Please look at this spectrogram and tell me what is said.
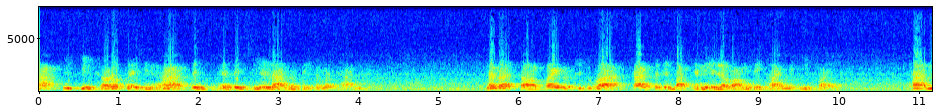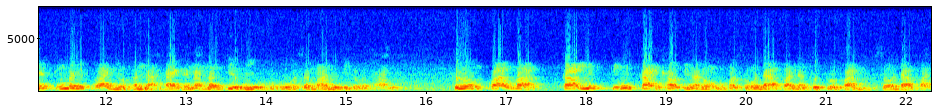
ณะที่จิตเคารพในสินห้าเป็นเป็นศีลานุสติกรรมฐาน แล้วก็ต่อไปก็คิดว่าการปฏิบัติอย่างนี้ระหวังที่ผ่านไปที่ไป ถ้านึกถึงไม่ได้พานอยู่ขณะใดขณะนั้นเที่ยวมีอุปสมานุสติกรรมฐานรวมความว่าการนึกถึงการเข้าถึงอารมณ์ของพระโสดาบันนั้นฝึกเพื่อความโสดาบัน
